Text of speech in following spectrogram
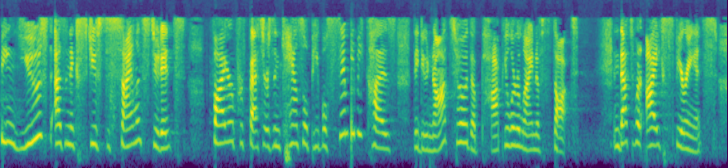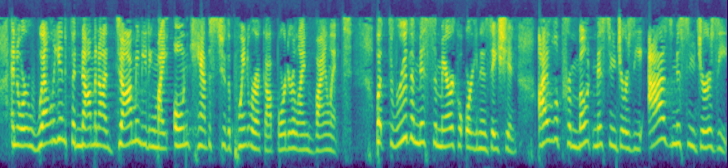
being used as an excuse to silence students, fire professors, and cancel people simply because they do not toe the popular line of thought. And that's what I experienced an Orwellian phenomenon dominating my own campus to the point where it got borderline violent. But through the Miss America organization, I will promote Miss New Jersey as Miss New Jersey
